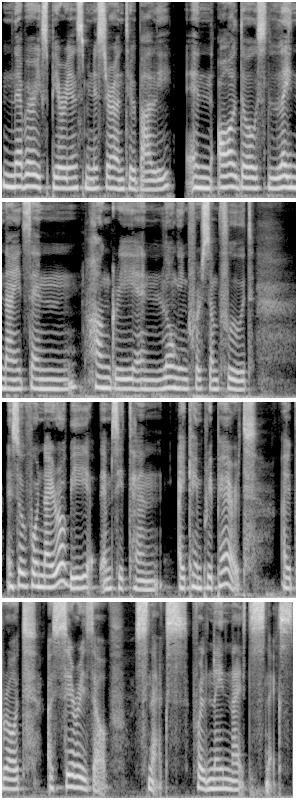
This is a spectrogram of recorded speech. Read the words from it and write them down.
never experienced minister until Bali. And all those late nights and hungry and longing for some food. And so for Nairobi MC10, I came prepared. I brought a series of snacks for late night snacks.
